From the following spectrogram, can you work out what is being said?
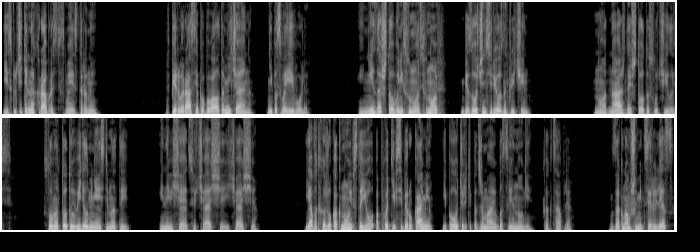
и исключительная храбрость с моей стороны. В первый раз я побывала там нечаянно, не по своей воле. И ни за что бы не сунулась вновь, без очень серьезных причин. Но однажды что-то случилось. Словно кто-то увидел меня из темноты и навещает все чаще и чаще. Я подхожу к окну и встаю, обхватив себя руками и по очереди поджимаю босые ноги, как цапля. За окном шумит серый лес.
